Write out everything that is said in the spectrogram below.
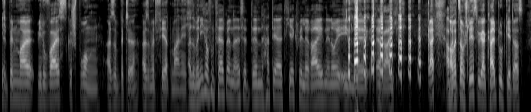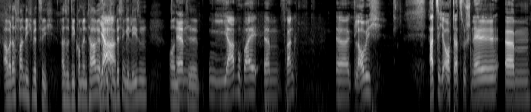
Ich bin mal, wie du weißt, gesprungen. Also bitte. Also mit Pferd meine ich. Also wenn ich auf dem Pferd bin, dann, ist, dann hat der Tierquälerei eine neue Ebene erreicht. Geil. Aber, aber- mit so einem Schleswiger Kaltblut geht das. Aber das fand ich witzig. Also die Kommentare Ja. habe ich ein bisschen gelesen. Und Ähm, äh, Ja, wobei ähm, Frank, äh, glaube ich, hat sich auch dazu schnell, ähm,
